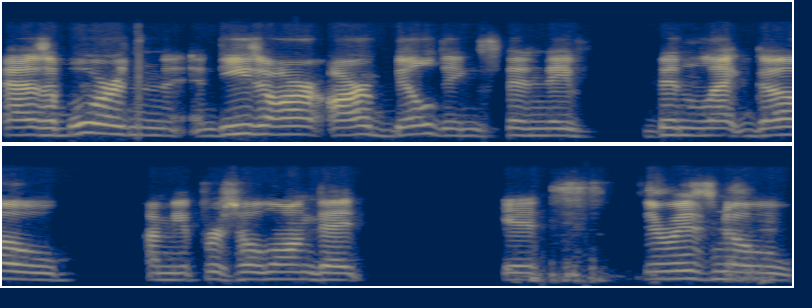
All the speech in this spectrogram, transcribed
as a board, and, and these are our buildings, then they've been let go. I mean, for so long that it's there is no,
